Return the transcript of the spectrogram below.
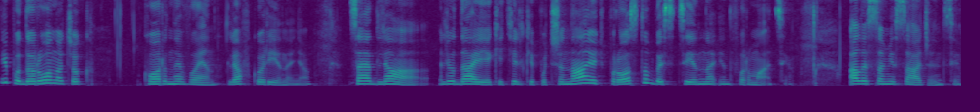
І подаруночок корневин для вкорінення. Це для людей, які тільки починають, просто безцінна інформація. Але самі саджанці.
